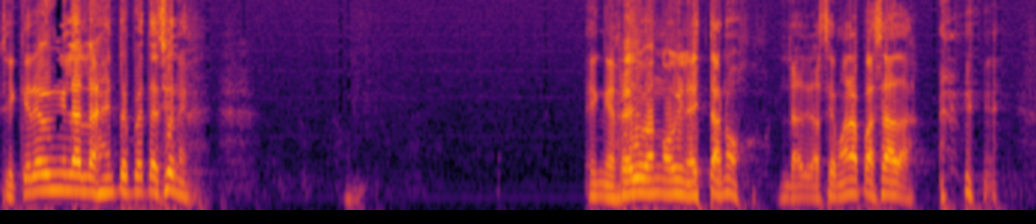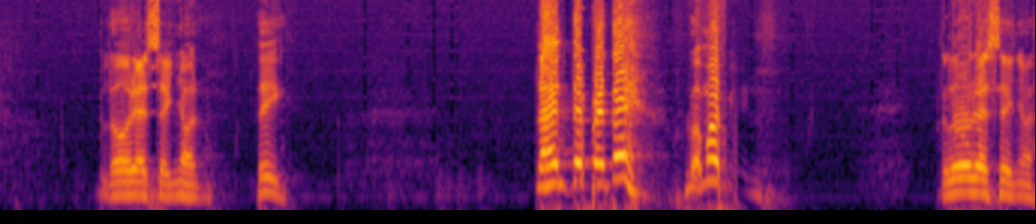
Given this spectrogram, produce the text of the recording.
Si quieren oír las interpretaciones, en el radio van a oír, esta no, la de la semana pasada. Gloria al Señor. Sí. Las interpreté, lo más bien. Gloria al Señor.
